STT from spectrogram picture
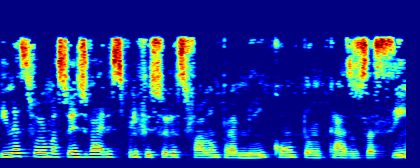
E nas formações várias professoras falam para mim, contam casos assim,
